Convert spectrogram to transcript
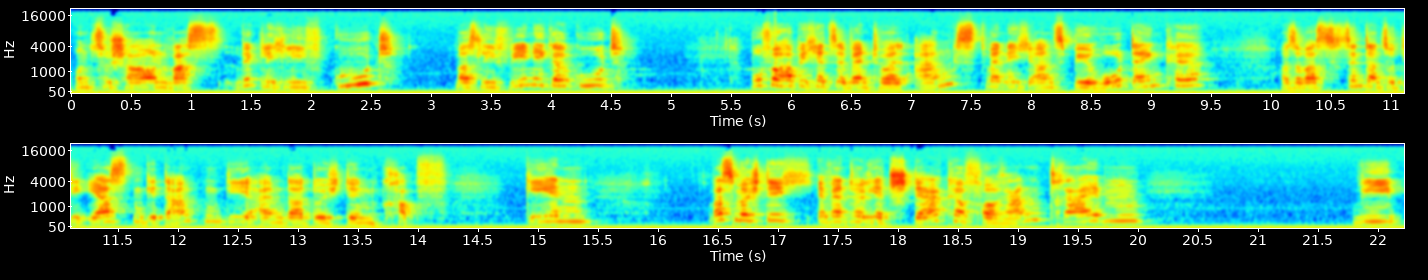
und zu schauen, was wirklich lief gut, was lief weniger gut, Wovor habe ich jetzt eventuell Angst, wenn ich ans Büro denke? Also was sind dann so die ersten Gedanken, die einem da durch den Kopf gehen? Was möchte ich eventuell jetzt stärker vorantreiben? Wie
